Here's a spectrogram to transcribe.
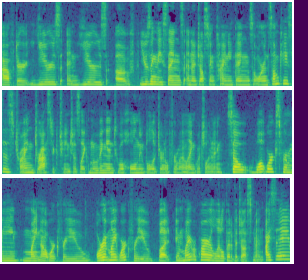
after years and years of using these things and adjusting tiny things, or in some cases trying drastic changes like moving into a whole new bullet journal for my language learning. So what works for me might not work for you, or it might work for you, but it might require a little bit of adjustment. I say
